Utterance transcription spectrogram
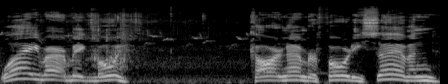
Wave there, big boy. Car number 47.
